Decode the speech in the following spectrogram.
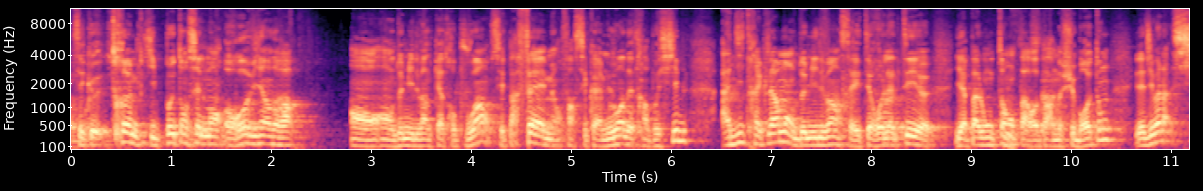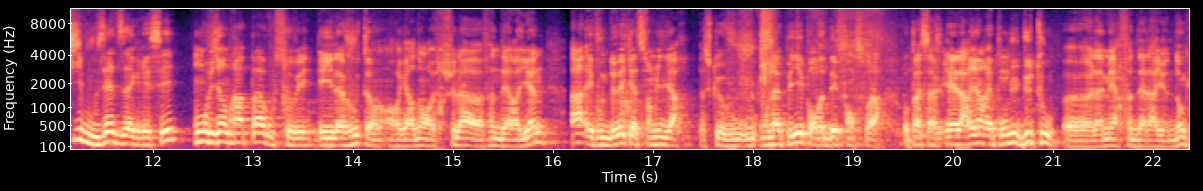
c'est que Trump, qui potentiellement reviendra en, en 2024 au pouvoir, c'est pas fait, mais enfin c'est quand même loin d'être impossible, a dit très clairement en 2020, ça a été relaté euh, il y a pas longtemps par, par Monsieur Breton, il a dit voilà, si vous êtes agressé, on viendra pas vous sauver. Et il ajoute en, en regardant Ursula von der Leyen, ah et vous me devez 400 milliards parce que vous, on a payé pour votre défense, voilà, au passage. Et elle a rien répondu du tout, euh, la mère von der Leyen. Donc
